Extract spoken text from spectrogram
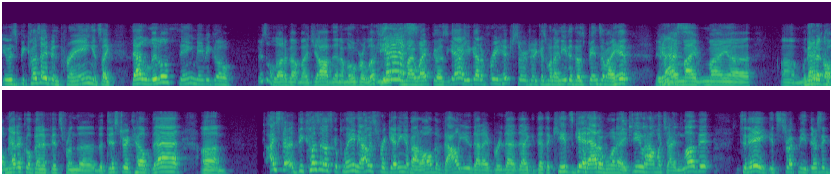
it was because I'd been praying. It's like that little thing made me go. There's a lot about my job that I'm overlooking. Yes. And my wife goes, "Yeah, you got a free hip surgery because when I needed those pins in my hip, Yes. my my my uh, um, Medical. medical benefits from the the district helped that. Um, I started because I was complaining. I was forgetting about all the value that I br- that, that that the kids get out of what I do, how much I love it. Today, it struck me. There's a,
